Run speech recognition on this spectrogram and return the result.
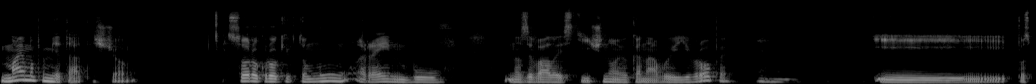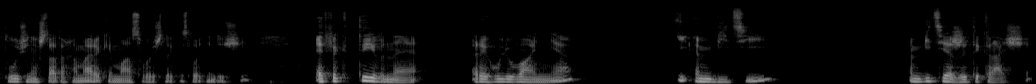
ми маємо пам'ятати, що 40 років тому Рейн був, називали стічною канавою Європи, угу. і по Сполучених Штатах Америки масово йшли кислотні дощі. Ефективне регулювання і амбіції. Амбіція жити краще,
